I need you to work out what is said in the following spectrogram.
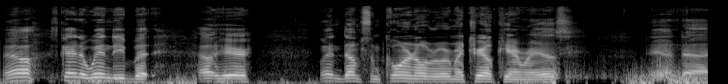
Well, it's kind of windy, but out here, went and dumped some corn over where my trail camera is. And uh,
